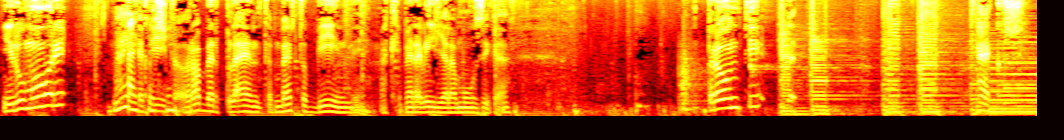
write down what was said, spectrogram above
i rumori. Ma hai Eccoci. capito? Robert Plant, Umberto Bindi. Ma che meraviglia la musica. Pronti? Eh. Eccoci.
